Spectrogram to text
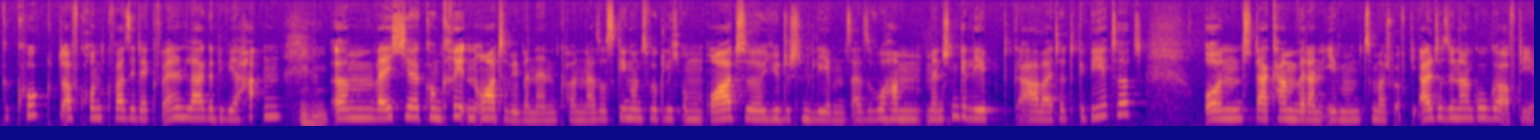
geguckt, aufgrund quasi der Quellenlage, die wir hatten, mhm. ähm, welche konkreten Orte wir benennen können. Also es ging uns wirklich um Orte jüdischen Lebens. Also wo haben Menschen gelebt, gearbeitet, gebetet. Und da kamen wir dann eben zum Beispiel auf die alte Synagoge, auf die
